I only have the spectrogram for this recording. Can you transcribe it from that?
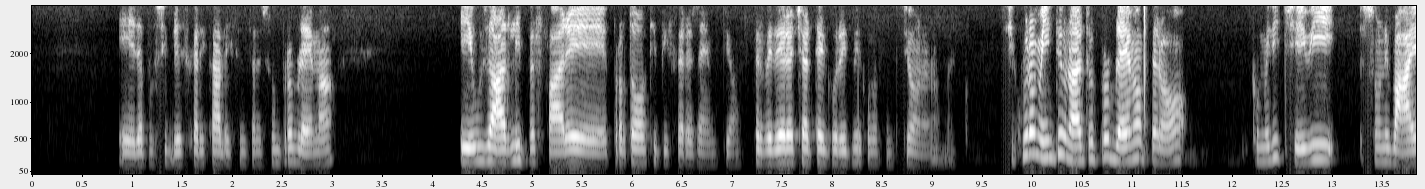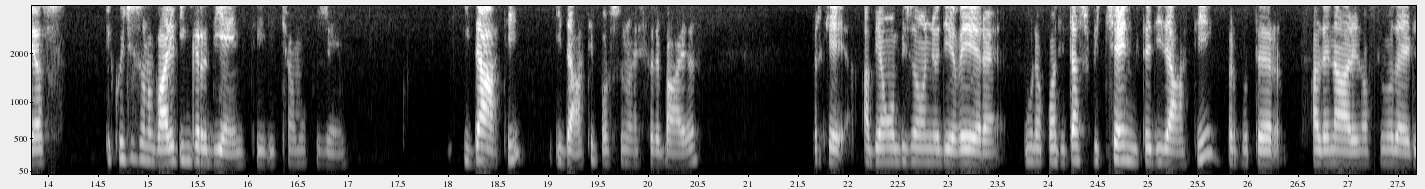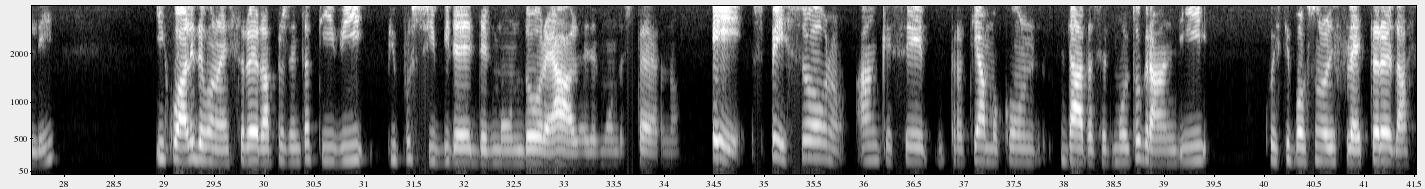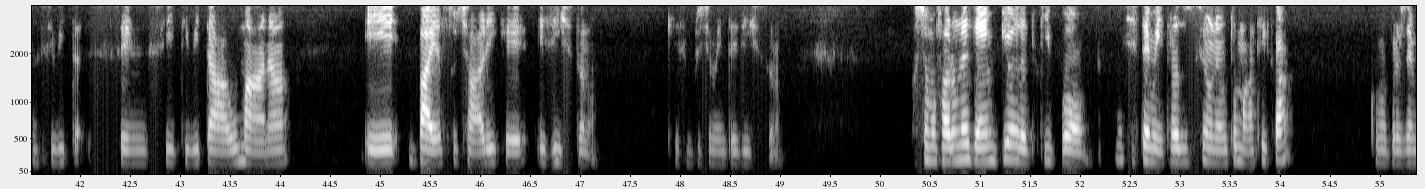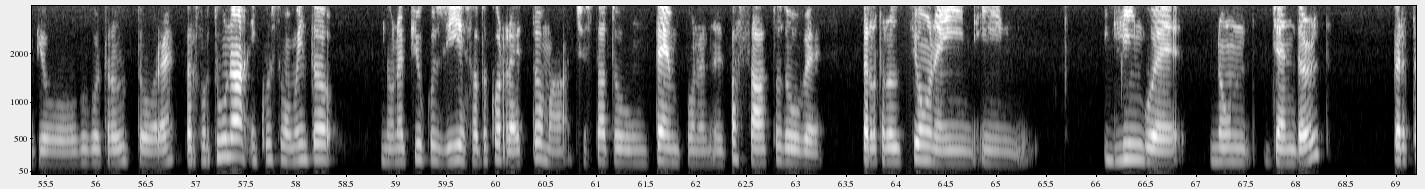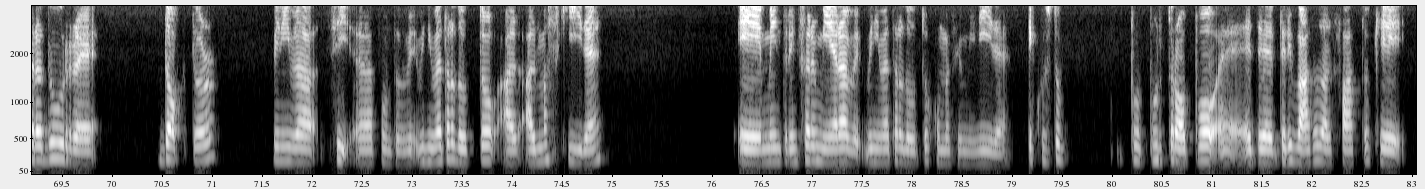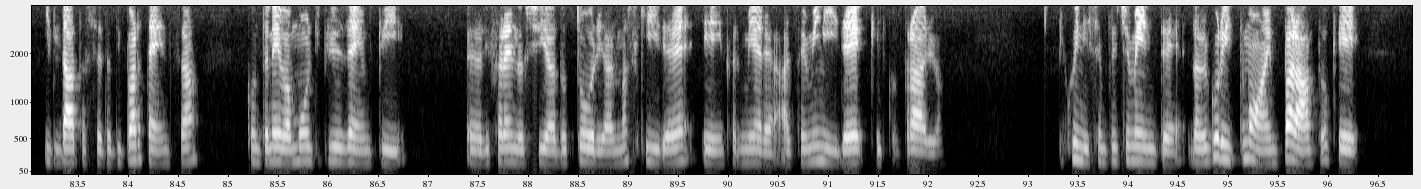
ed è possibile scaricarli senza nessun problema e usarli per fare prototipi, per esempio, per vedere certi algoritmi come funzionano. ecco. Sicuramente un altro problema, però, come dicevi, sono i bias e qui ci sono vari ingredienti, diciamo così. I dati, i dati possono essere biased perché abbiamo bisogno di avere una quantità sufficiente di dati per poter allenare i nostri modelli i quali devono essere rappresentativi più possibile del mondo reale, del mondo esterno. E spesso, anche se trattiamo con dataset molto grandi, questi possono riflettere la sensitività, sensitività umana e bias sociali che esistono, che semplicemente esistono. Possiamo fare un esempio del tipo sistemi di traduzione automatica, come per esempio Google Traduttore. Per fortuna in questo momento non è più così, è stato corretto, ma c'è stato un tempo nel, nel passato dove per la traduzione in, in, in lingue non gendered, per tradurre doctor veniva, sì, eh, appunto, veniva tradotto al, al maschile, e mentre infermiera veniva tradotto come femminile. E questo pu- purtroppo è, è derivato dal fatto che il dataset di partenza conteneva molti più esempi eh, riferendosi a dottori al maschile e infermiere al femminile che il contrario. E quindi semplicemente l'algoritmo ha imparato che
